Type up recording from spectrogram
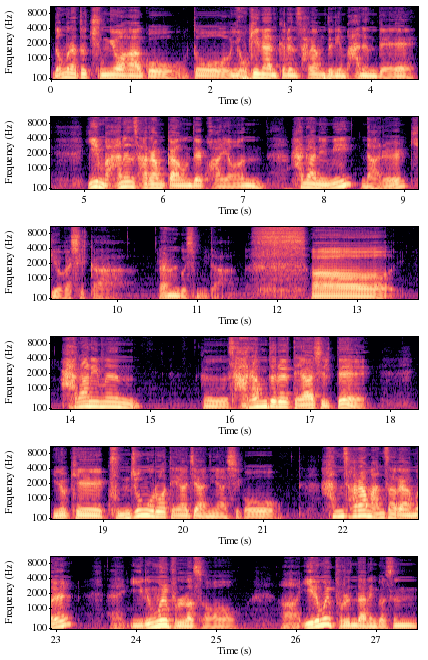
너무나도 중요하고 또 요긴한 그런 사람들이 많은데 이 많은 사람 가운데 과연 하나님이 나를 기억하실까라는 것입니다. 어, 하나님은 그 사람들을 대하실 때 이렇게 군중으로 대하지 아니하시고 한 사람 한 사람을 이름을 불러서 어, 이름을 부른다는 것은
